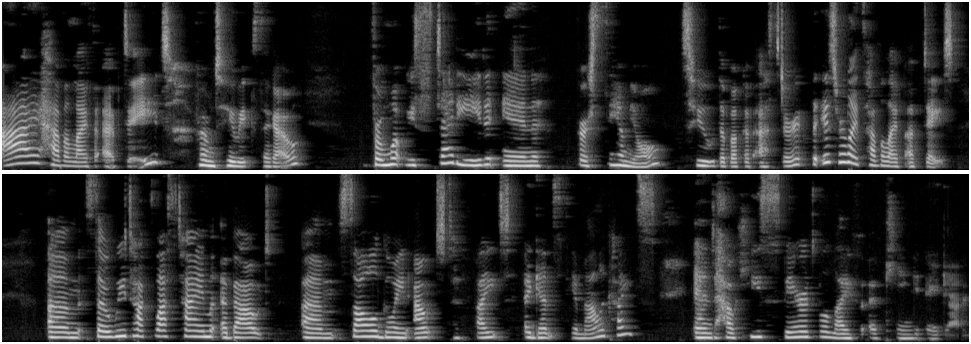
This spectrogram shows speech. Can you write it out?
I have a life update from two weeks ago, from what we studied in 1 Samuel to the book of Esther, the Israelites have a life update. Um, so we talked last time about um, Saul going out to fight against the Amalekites and how he spared the life of King Agag.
